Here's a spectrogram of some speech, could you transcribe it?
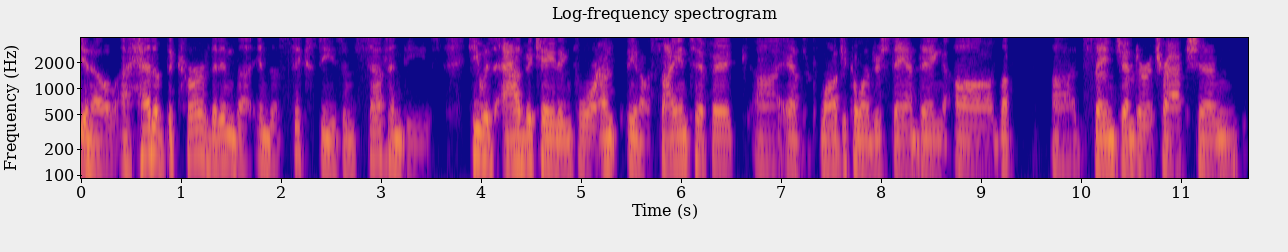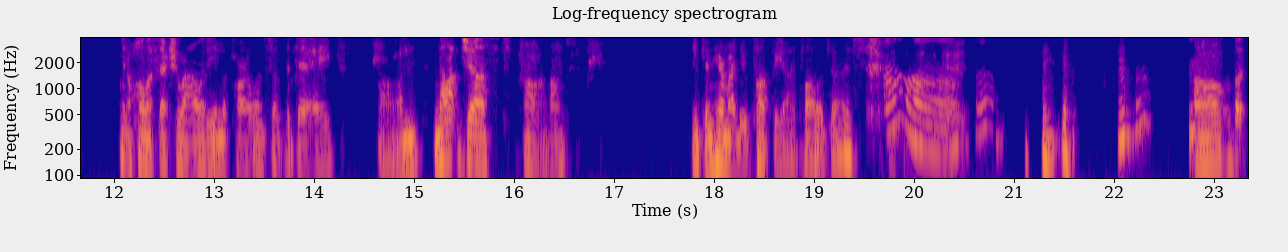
you know ahead of the curve that in the in the 60s and 70s he was advocating for you know scientific uh, anthropological understanding of uh, same gender attraction you know homosexuality in the parlance of the day. Um, not just uh, you can hear my new puppy i apologize. Oh, um, but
